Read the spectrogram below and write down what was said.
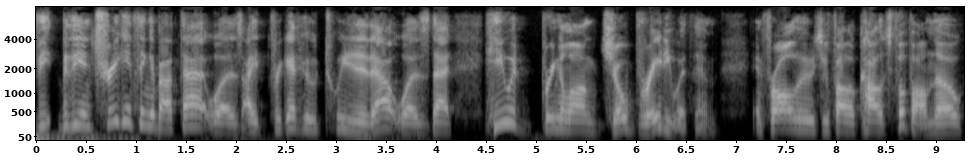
the but the intriguing thing about that was I forget who tweeted it out was that he would bring along Joe Brady with him. And for all those who follow college football, know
